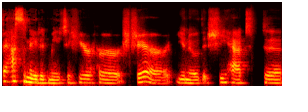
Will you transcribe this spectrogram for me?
fascinated me to hear her share, you know, that she had to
